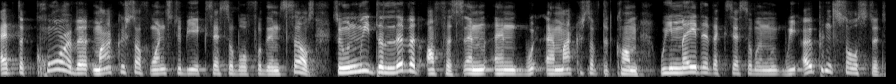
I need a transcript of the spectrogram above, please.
at the core of it, Microsoft wants to be accessible for themselves. So when we delivered Office and, and uh, Microsoft.com, we made it accessible and we open sourced it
